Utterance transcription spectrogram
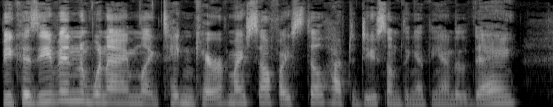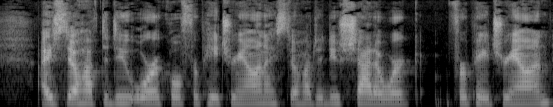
Because even when I'm like taking care of myself, I still have to do something at the end of the day. I still have to do Oracle for Patreon. I still have to do shadow work for Patreon.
